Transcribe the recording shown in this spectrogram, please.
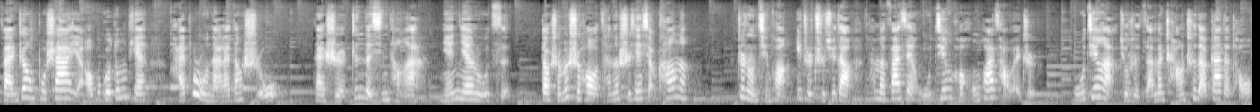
反正不杀也熬不过冬天，还不如拿来当食物。但是真的心疼啊，年年如此，到什么时候才能实现小康呢？这种情况一直持续到他们发现无精和红花草为止。无精啊，就是咱们常吃的疙瘩头，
